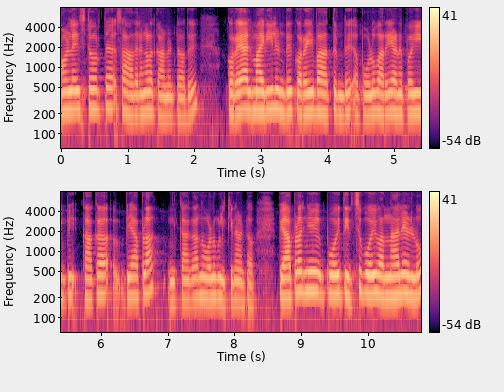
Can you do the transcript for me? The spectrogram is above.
ഓൺലൈൻ സ്റ്റോറത്തെ സാധനങ്ങളൊക്കെ ആണ് കേട്ടോ അത്. കുറേ അൽമാരിയിലുണ്ട് കുറേ ഭാഗത്തുണ്ട്. അപ്പോൾ പറയാണ് ഇപ്പോൾ ഈ കാക്ക പ്യാപ്പിള കാക്ക എന്ന് ഓൾ വിളിക്കണ കേട്ടോ. പ്യാപ്പിള ഇനി പോയി തിരിച്ചു പോയി വന്നാലേ ഉള്ളൂ.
